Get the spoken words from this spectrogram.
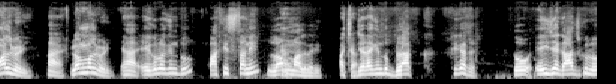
মালবেরি হ্যাঁ। লং মালবেরি হ্যাঁ এগুলো কিন্তু পাকিস্তানি লং হ্যাঁ। মালবেরি আচ্ছা। যেটা কিন্তু ব্ল্যাক ঠিক আছে? তো এই যে গাছগুলো।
